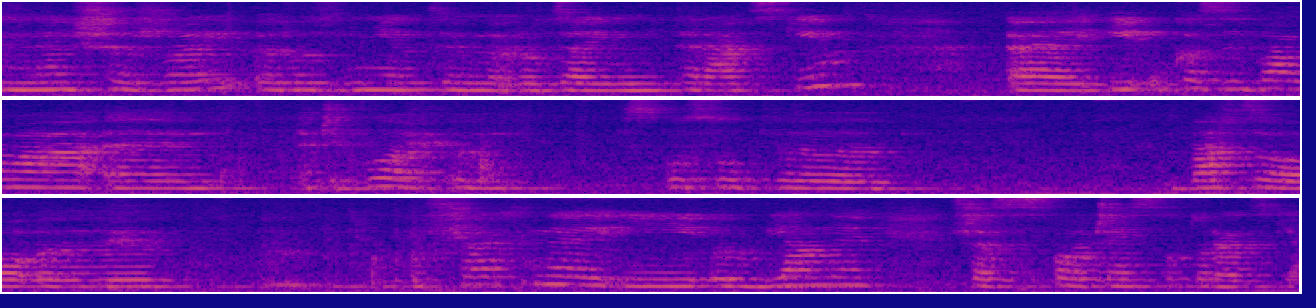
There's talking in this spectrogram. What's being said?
najszerzej rozwiniętym rodzajem literackim i ukazywała, e, znaczy była e, w sposób e, bardzo e, powszechny i lubiany przez społeczeństwo tureckie.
